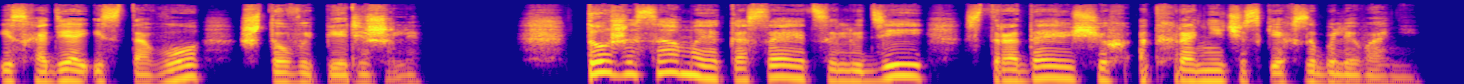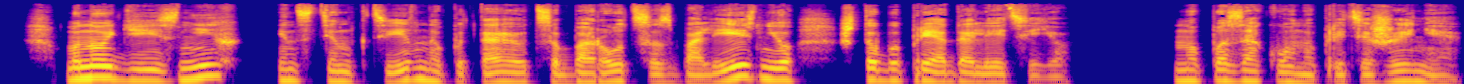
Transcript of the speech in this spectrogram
исходя из того, что вы пережили. То же самое касается людей, страдающих от хронических заболеваний. Многие из них инстинктивно пытаются бороться с болезнью, чтобы преодолеть ее. Но по закону притяжения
